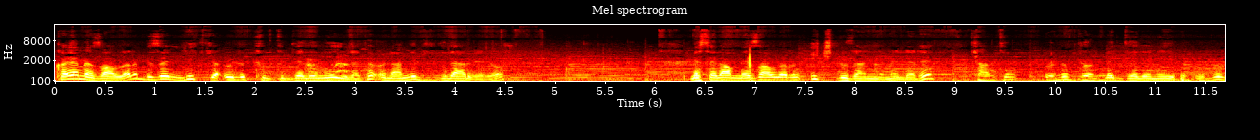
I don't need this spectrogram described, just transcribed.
kaya mezarları bize Likya ölü kültü geleneğiyle de önemli bilgiler veriyor. Mesela mezarların iç düzenlemeleri kentin ölü gömme geleneği ve öbür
